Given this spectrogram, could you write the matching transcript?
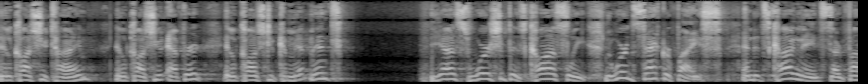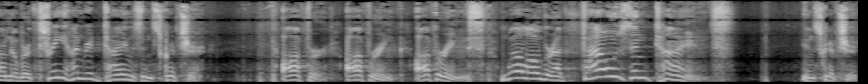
It'll cost you time. It'll cost you effort. It'll cost you commitment. Yes, worship is costly. The word sacrifice and its cognates are found over 300 times in scripture. Offer, offering, offerings, well over a thousand times in scripture.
